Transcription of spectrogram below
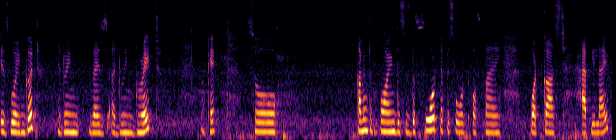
is going good. You're doing, you guys are doing great. Okay, so coming to the point, this is the fourth episode of my podcast Happy Life,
